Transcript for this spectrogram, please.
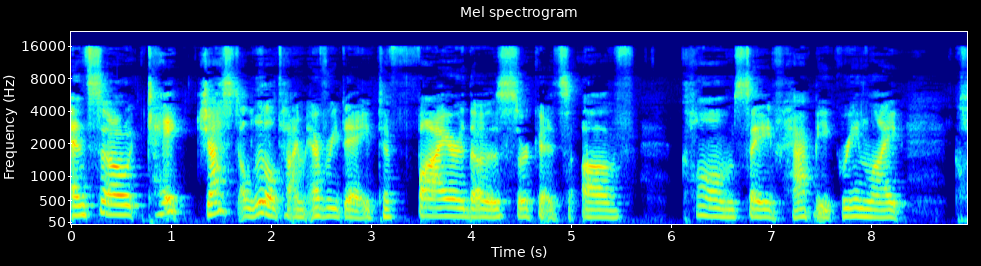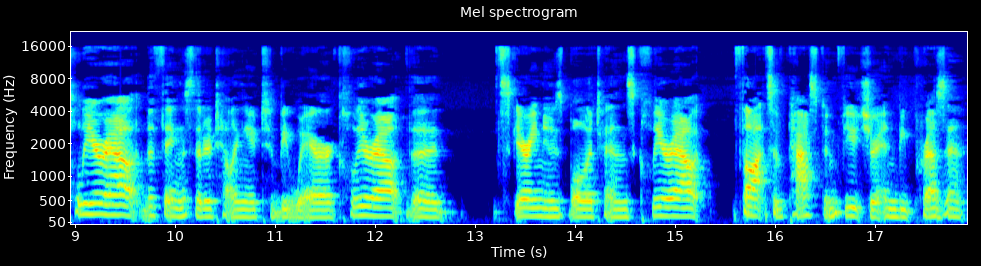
And so take just a little time every day to fire those circuits of calm, safe, happy, green light, clear out the things that are telling you to beware, clear out the scary news bulletins, clear out thoughts of past and future, and be present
